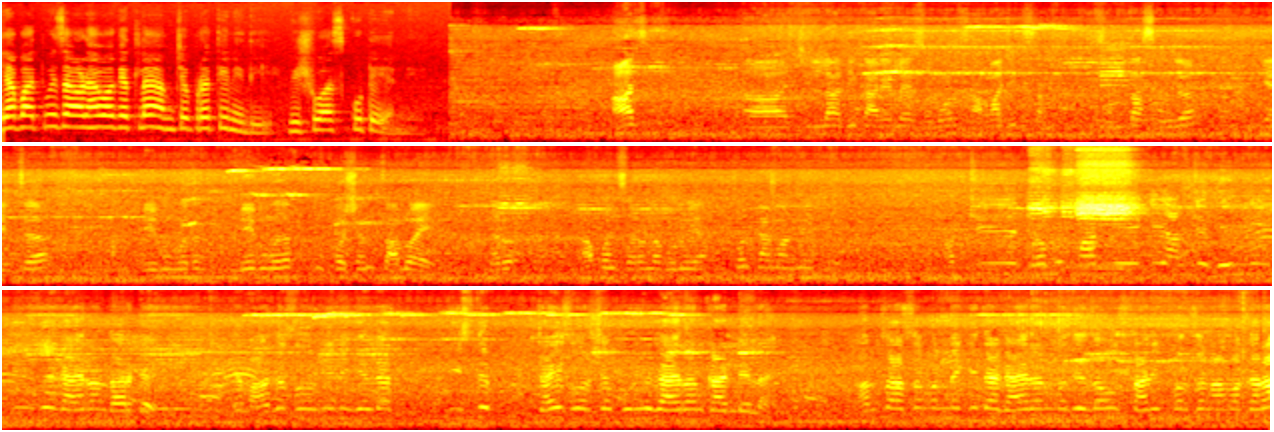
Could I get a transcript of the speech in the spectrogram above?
या बातमीचा आढावा घेतलाय आमचे प्रतिनिधी विश्वास कुटे यांनी. आज जिल्हाधिकारी कार्यालयासमोर सामाजिक सम समता संघ यांचं बेमुदत बेमुदत उपोषण चालू आहे. तर आपण सरांना बोलूया. तर काय मागणी आहे? आमची प्रमुख मागणी आहे की आमचे देवनीतील जे गायरानधारक आहे ते मागासवर्गीने गेल्या तीस ते चाळीस वर्षापूर्वी गायरान काढलेलं आहे. आमचं असं म्हणणं की त्या गायरांमध्ये जाऊन स्थानिक पंचनामा करा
